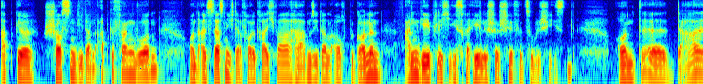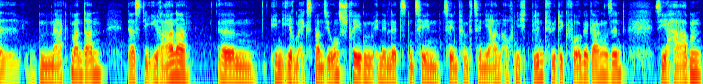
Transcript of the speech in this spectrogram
abgeschossen, die dann abgefangen wurden. Und als das nicht erfolgreich war, haben sie dann auch begonnen, angeblich israelische Schiffe zu beschießen. Und äh, da merkt man dann, dass die Iraner ähm, in ihrem Expansionsstreben in den letzten 10, 10, 15 Jahren auch nicht blindwütig vorgegangen sind. Sie haben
